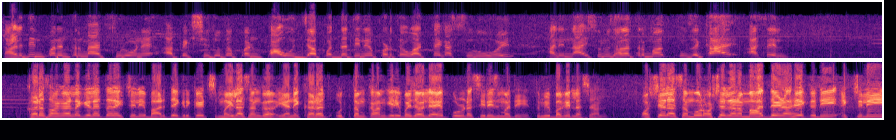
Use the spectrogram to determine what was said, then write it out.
साडेतीन पर्यंत मॅच सुरू होणे अपेक्षित होतं पण पाऊस ज्या पद्धतीने पडतोय वाटतंय का सुरू होईल आणि नाही सुरू झाला तर मग तुझं काय असेल? खरं सांगायला गेलं तर ऍक्च्युली भारतीय क्रिकेट महिला संघ याने खरंच उत्तम कामगिरी बजावली आहे पूर्ण सिरीजमध्ये तुम्ही बघितलं असाल. ऑस्ट्रेलिया समोर ऑस्ट्रेलियाला मात देणं हे कधी ऍक्च्युली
